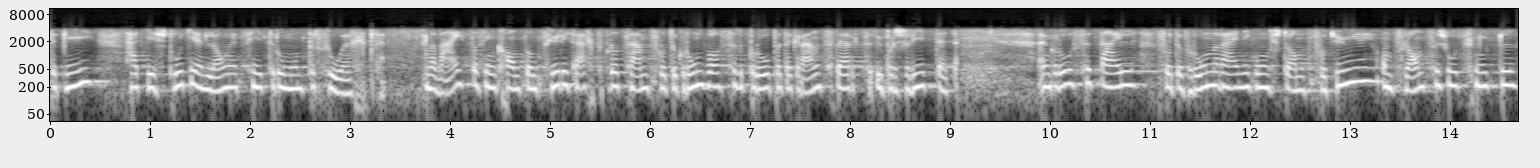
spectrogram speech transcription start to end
Dabei hat die Studie einen langen Zeitraum untersucht. Man weiß, dass im Kanton Zürich 60 Prozent der Grundwasserproben den Grenzwert überschreiten. Ein großer Teil der Verunreinigung stammt von Dünge und Pflanzenschutzmitteln,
